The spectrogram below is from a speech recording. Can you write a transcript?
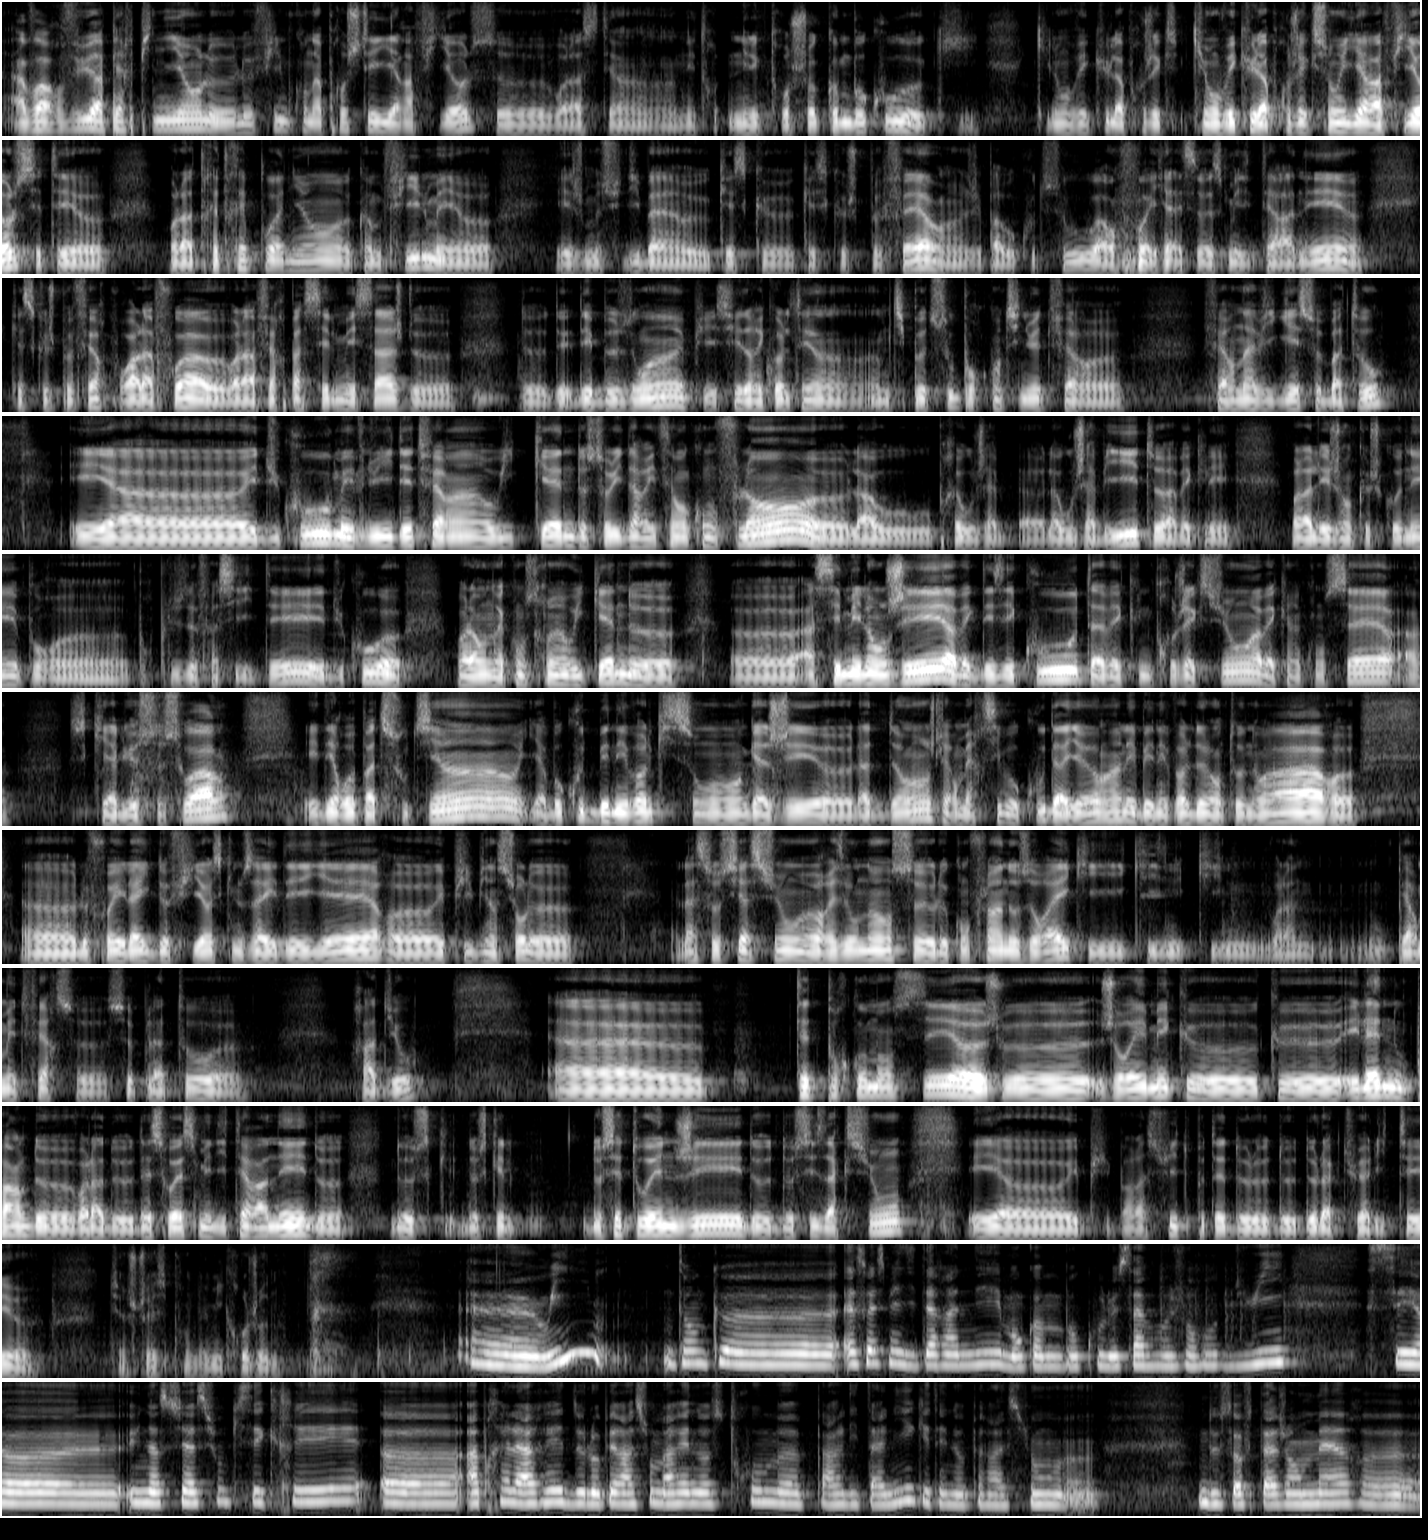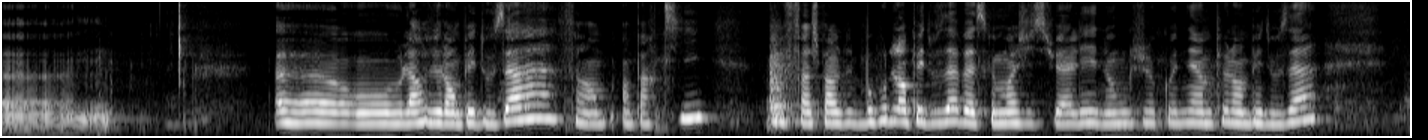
avoir vu à Perpignan le, film qu'on a projeté hier à Fiols, voilà c'était un, électrochoc comme beaucoup qui, qui, ont vécu la projection hier à Fiols, c'était voilà très poignant comme film. Et je me suis dit, ben, euh, qu'est-ce, que, je peux faire? J'ai pas beaucoup de sous à envoyer à SOS Méditerranée. Euh, qu'est-ce que je peux faire pour à la fois euh, faire passer le message de, des besoins et puis essayer de récolter un, un, petit peu de sous pour continuer de faire, faire naviguer ce bateau euh, et, du coup, m'est venue l'idée de faire un week-end de solidarité en Conflans, euh, là où près où euh, là où j'habite, avec les voilà les gens que je connais pour pour plus de facilité. Et du coup, voilà, on a construit un week-end assez mélangé, avec des écoutes, avec une projection, avec un concert, ce qui a lieu ce soir, et des repas de soutien. Il y a beaucoup de bénévoles qui sont engagés là-dedans. Je les remercie beaucoup d'ailleurs, hein, les bénévoles de l'entonnoir. Euh, le foyer laïque de Fios qui nous a aidés hier, euh, et puis bien sûr le, l'association euh, Résonance Le Conflit à nos oreilles qui, qui, voilà, nous permet de faire ce, plateau radio. Peut-être pour commencer, j'aurais aimé que, que, Hélène nous parle de voilà de d'SOS Méditerranée, de, de ce, de ce qu'elle de cette ONG, de, de ses actions, et, et, puis par la suite peut-être de, de l'actualité. Tiens, je te laisse prendre le micro jaune. Euh, oui, donc SOS euh, Méditerranée, bon, comme beaucoup le savent aujourd'hui, c'est euh, une association qui s'est créée après l'arrêt de l'opération Mare Nostrum par l'Italie, qui était une opération de sauvetage en mer au large de Lampedusa, enfin en partie. Enfin, je parle beaucoup de Lampedusa parce que moi j'y suis allée, donc je connais un peu Lampedusa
